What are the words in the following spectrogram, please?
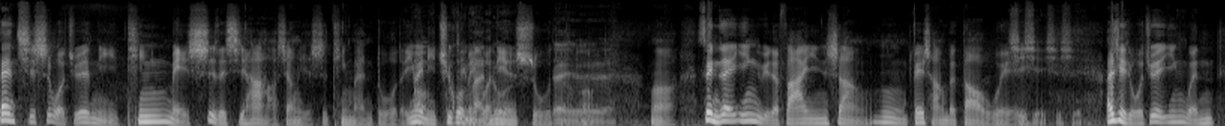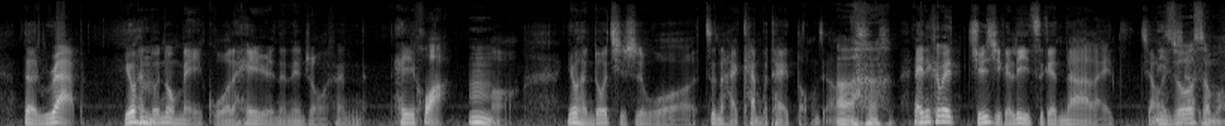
但其实我觉得你听美式的嘻哈好像也是听蛮多的，因为你去过美国念书的。对对对。啊，所以你在英语的发音上，嗯，非常的到位。谢谢，谢谢。而且我觉得英文的 rap 有很多那种美国的黑人的那种很黑话，嗯，哦，有很多其实我真的还看不太懂这样。啊，哎，你可不可以举几个例子跟大家来讲？你说什么？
